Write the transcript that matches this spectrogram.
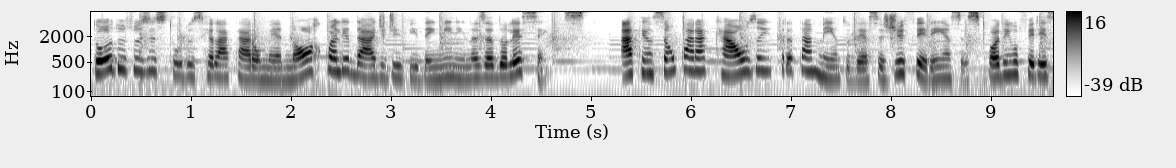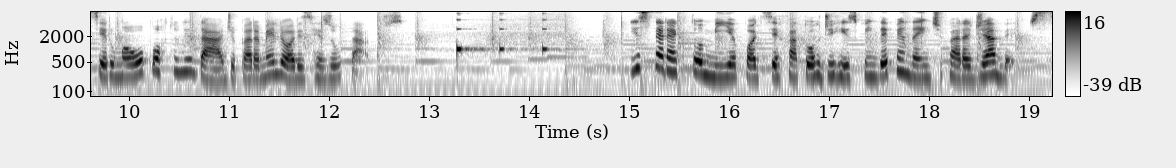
Todos os estudos relataram menor qualidade de vida em meninas adolescentes. A atenção para a causa e tratamento dessas diferenças podem oferecer uma oportunidade para melhores resultados. Histerectomia pode ser fator de risco independente para diabetes.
